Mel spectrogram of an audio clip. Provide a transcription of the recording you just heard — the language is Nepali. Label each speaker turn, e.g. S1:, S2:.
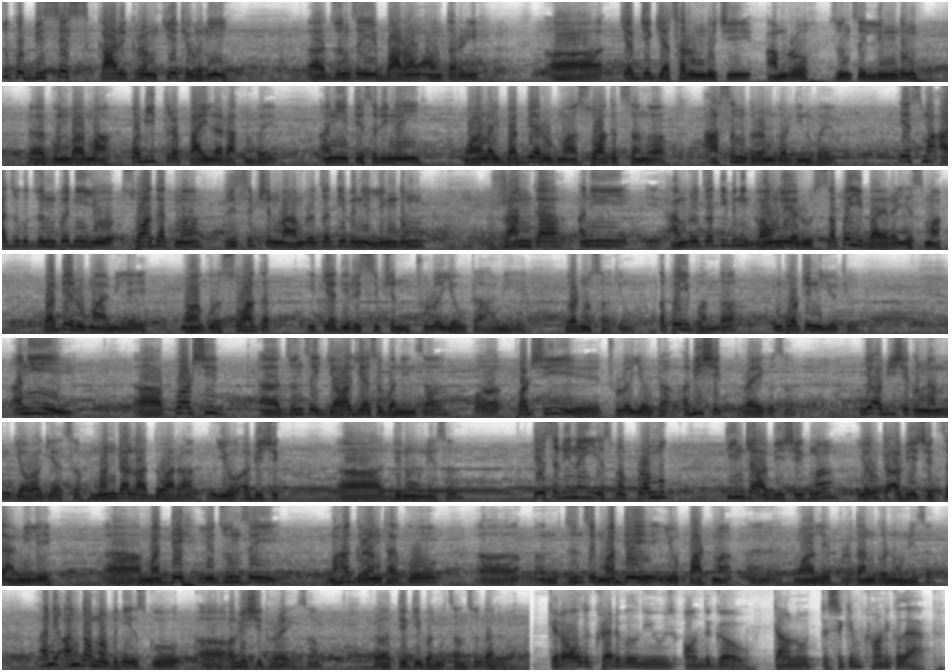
S1: आजको विशेष कार्यक्रम के थियो भने जुन चाहिँ बाह्रौँ औतरी क्याब्जी ग्यासा रुम्बुची हाम्रो जुन चाहिँ लिङदुम गुम्बामा पवित्र पाइला राख्नुभयो अनि त्यसरी नै उहाँलाई भव्य रूपमा स्वागतसँग आसन ग्रहण गरिदिनु भयो यसमा आजको जुन पनि यो स्वागतमा रिसेप्सनमा हाम्रो जति पनि लिङदुम राङ्का अनि हाम्रो जति पनि गाउँलेहरू सबै भएर यसमा भव्य रूपमा हामीले उहाँको स्वागत इत्यादि रिसेप्सन ठुलो एउटा हामीले गर्न सक्यौँ। सबैभन्दा इम्पोर्टेन्ट यो थियो। अनि पर्सि जुन चाहिँ घ्यावा भनिन्छ प पर्सि ठुलो एउटा अभिषेक रहेको छ। यो अभिषेकको नाम घ्यावा मण्डलाद्वारा यो अभिषेक दिनुहुनेछ। त्यसरी नै यसमा प्रमुख तिनवटा अभिषेकमा एउटा अभिषेक चाहिँ हामीले मध्ये यो जुन चाहिँ महाग्रन्थको जुन चाहिँ मध्य यो पाठमा उहाँले प्रदान गर्नुहुनेछ अनि अन्तमा पनि यसको अभिषेक रहेको छ र त्यति भन्न चाहन्छु धन्यवाद
S2: Get all the credible news on the go. Download the Sikkim Chronicle app.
